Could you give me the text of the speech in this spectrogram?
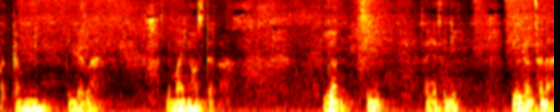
Tempat kami tinggal lah. The Hostel. Fion sini, saya sini, Yuzan sana.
